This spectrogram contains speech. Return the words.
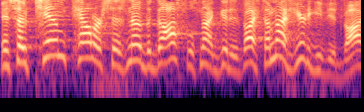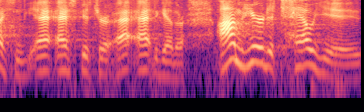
And so Tim Keller says, No, the gospel's not good advice. I'm not here to give you advice and ask you to get your act together. I'm here to tell you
